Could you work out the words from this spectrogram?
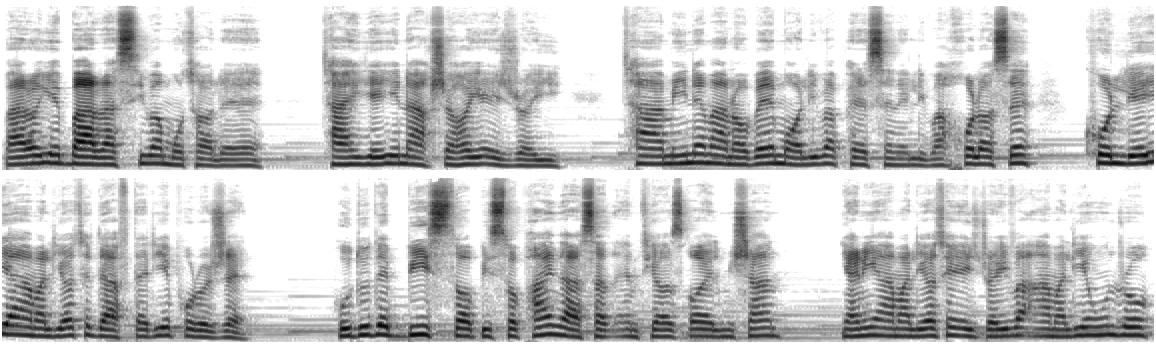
برای بررسی و مطالعه تهیه نقشه های اجرایی تأمین منابع مالی و پرسنلی و خلاصه کلیه عملیات دفتری پروژه حدود 20 تا 25 درصد امتیاز قائل میشن یعنی عملیات اجرایی و عملی اون رو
